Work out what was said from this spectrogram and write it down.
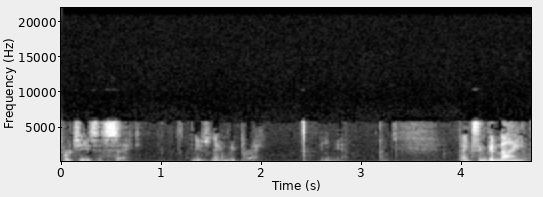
for Jesus' sake. In whose name we pray. Amen. Thanks and good night.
